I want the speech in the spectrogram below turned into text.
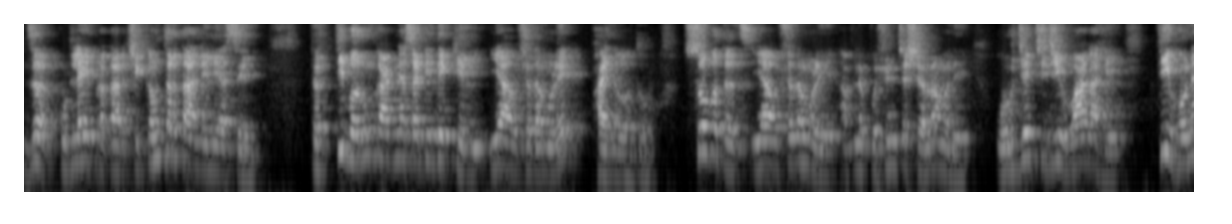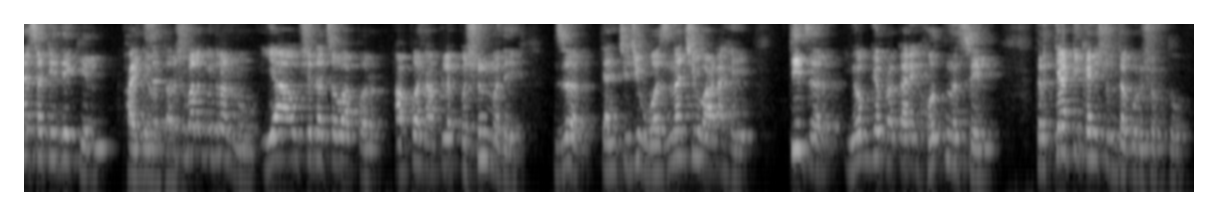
जर कुठल्याही प्रकारची कमतरता आलेली असेल तर ती भरून काढण्यासाठी देखील या औषधामुळे फायदा होतो. सोबतच या औषधामुळे आपल्या पशूंच्या शरीरामध्ये ऊर्जेची जी वाढ आहे ती होण्यासाठी देखील फायदे होतात. पशुपालक मित्रांनो या औषधाचा वापर आपण आपल्या पशूंमध्ये जर त्यांची जी वजनाची वाढ आहे ती जर योग्य प्रकारे होत नसेल तर त्या ठिकाणी सुद्धा करू शकतो.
